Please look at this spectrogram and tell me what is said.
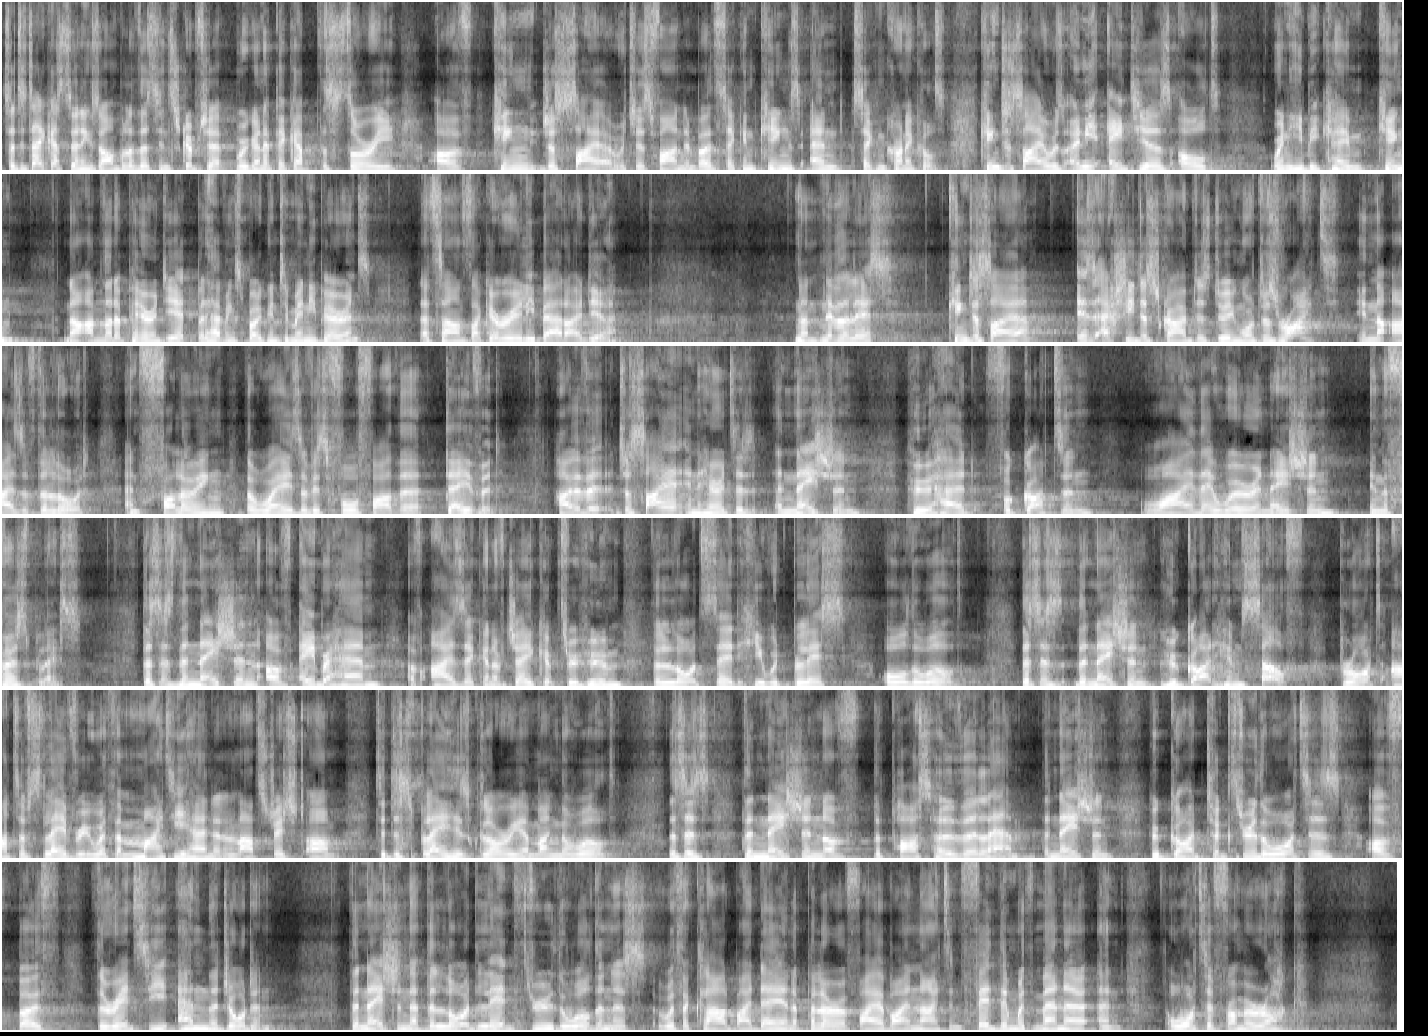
So, to take us to an example of this in scripture, we're going to pick up the story of King Josiah, which is found in both Second Kings and Second Chronicles. King Josiah was only eight years old when he became king. Now, I'm not a parent yet, but having spoken to many parents, that sounds like a really bad idea. Nevertheless, King Josiah is actually described as doing what was right in the eyes of the Lord and following the ways of his forefather David. However, Josiah inherited a nation who had forgotten why they were a nation in the first place. This is the nation of Abraham, of Isaac, and of Jacob, through whom the Lord said he would bless all the world. This is the nation who God Himself brought out of slavery with a mighty hand and an outstretched arm to display His glory among the world. This is the nation of the Passover lamb, the nation who God took through the waters of both the Red Sea and the Jordan. The nation that the Lord led through the wilderness with a cloud by day and a pillar of fire by night and fed them with manna and water from a rock.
